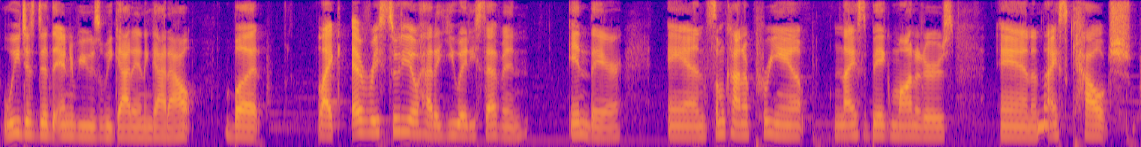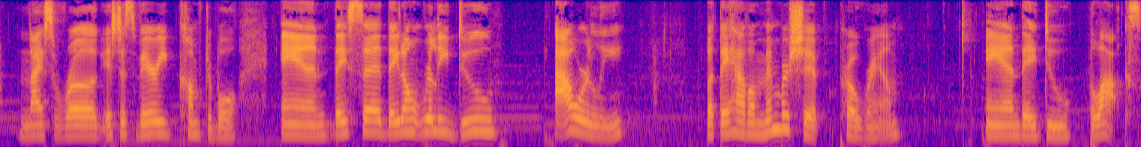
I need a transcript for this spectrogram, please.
We just did the interviews, we got in and got out. But like every studio had a U87 in there and some kind of preamp, nice big monitors, and a nice couch, nice rug. It's just very comfortable. And they said they don't really do hourly, but they have a membership program and they do blocks.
